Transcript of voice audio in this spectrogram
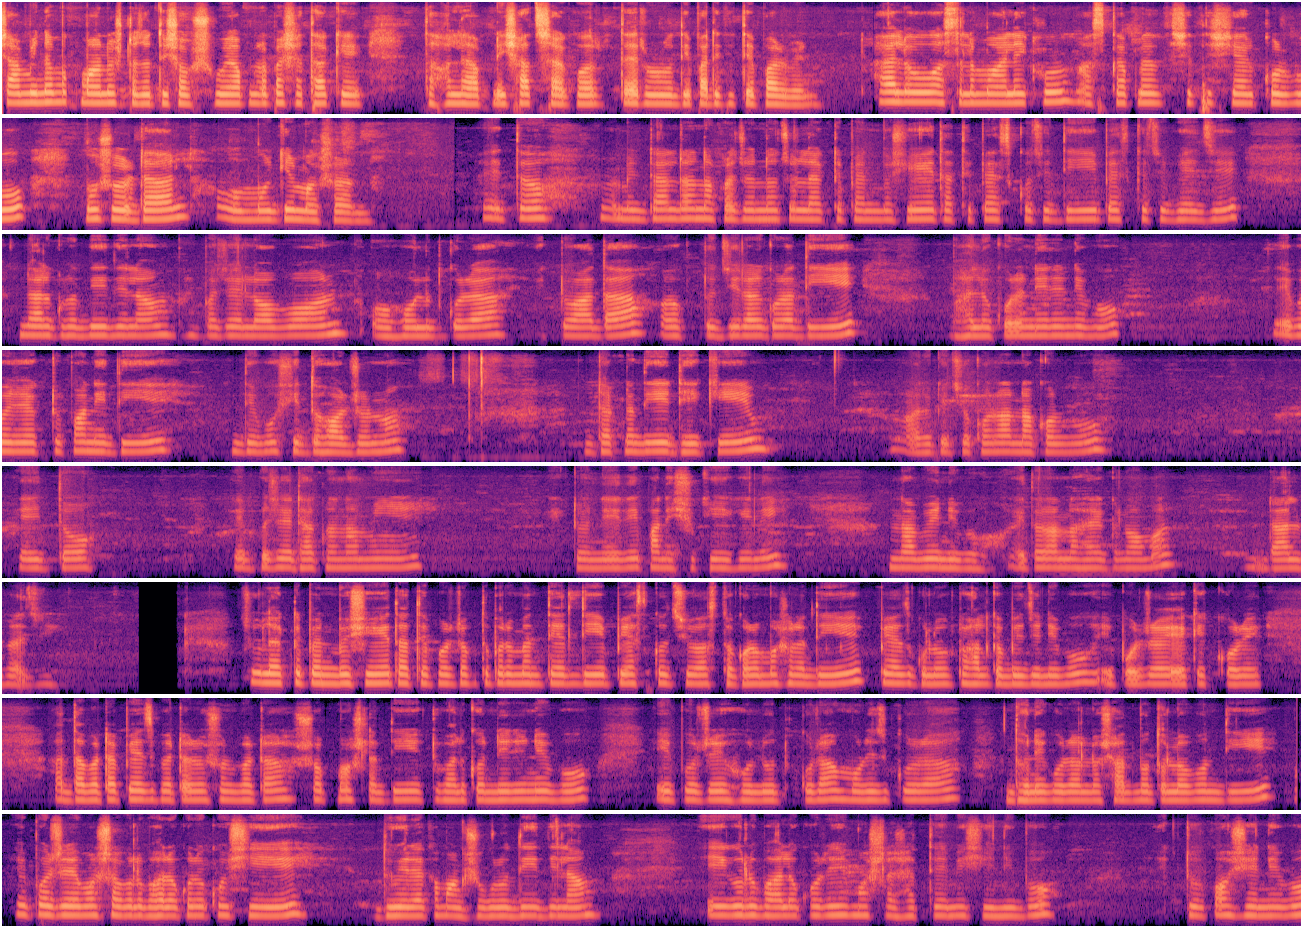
স্বামী নামক মানুষটা যদি সবসময় আপনার পাশে থাকে, তাহলে আপনি সাত সাগর তেরো নদী পাড়ি দিতে পারবেন। হ্যালো, আসসালামু আলাইকুম। আজকে আপনাদের সাথে শেয়ার করব মসুর ডাল ও মুরগির মাংস রান্না। এই তো, আমি ডাল রান্না করার জন্য চুলে একটা প্যান বসিয়ে তাতে পেঁয়াজ কুচি দিয়ে, পেঁয়াজ কুচি ভেজে ডালগুলো দিয়ে দিলাম। এরপর লবণ ও হলুদ গুঁড়া, একটু আদা ও একটু জিরার গুঁড়া দিয়ে ভালো করে নেড়ে নেব। এবারে একটু পানি দিয়ে দেব সিদ্ধ হওয়ার জন্য। ঢাকনা দিয়ে ঢেকে আর কিছুক্ষণ রান্না করব। এই তো এরপর ঢাকনা নামিয়ে একটু নেড়ে পানি শুকিয়ে গেলেই নামিয়ে নিব। এই তো রান্না হয়ে গেল আমার ডাল ভাজি। চুলা একটা প্যান বসিয়ে তাতে পর্যাপ্ত পরিমাণ তেল দিয়ে পেঁয়াজ কুচি, আস্ত গরম মশলা দিয়ে পেঁয়াজগুলো একটু হালকা ভেজে নেব। এই পর্যায়ে এক এক করে আদা বাটা, পেঁয়াজ বাটা, রসুন বাটা, সব মশলা দিয়ে একটু ভালো করে নেড়ে নেব। এই পর্যায়ে হলুদ গুঁড়া, মরিচ গুঁড়া, ধনে গুঁড়া স্বাদ মতো লবণ দিয়ে এই পর্যায়ে মশলাগুলো ভালো করে কষিয়ে ধুয়ে রাখা মাংসগুলো দিয়ে দিলাম। এইগুলো ভালো করে মশলার সাথে মিশিয়ে নিব, একটু কষিয়ে নেব।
